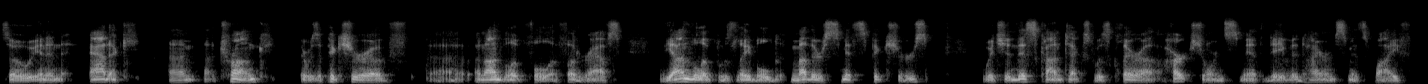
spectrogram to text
So in an attic um, trunk, there was a picture of uh, an envelope full of photographs. The envelope was labeled Mother Smith's Pictures which in this context was Clara Hartshorn Smith, David Hyrum Smith's wife.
